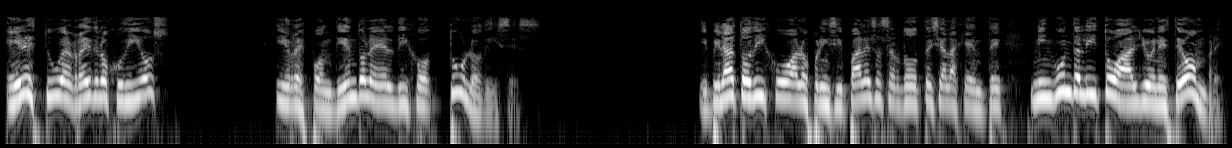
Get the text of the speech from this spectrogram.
¿Eres tú el rey de los judíos? Y respondiéndole él dijo, Tú lo dices. Y Pilato dijo a los principales sacerdotes y a la gente, Ningún delito hallo en este hombre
